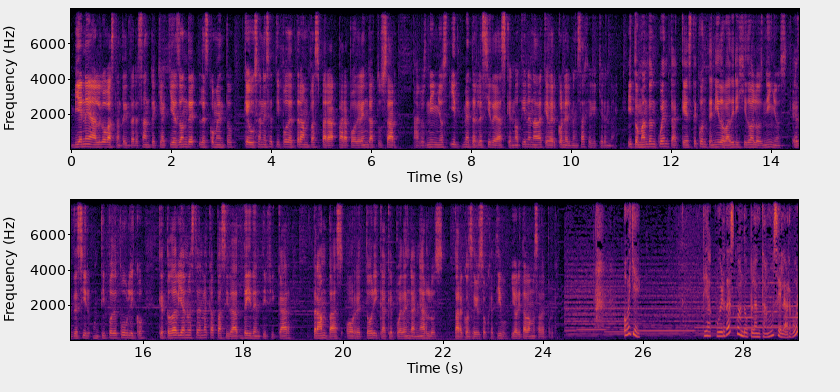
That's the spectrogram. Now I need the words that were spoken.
viene algo bastante interesante, que aquí es donde les comento que usan ese tipo de trampas para, para poder engatusar a los niños y meterles ideas que no tienen nada que ver con el mensaje que quieren dar. Y tomando en cuenta que este contenido va dirigido a los niños, es decir, un tipo de público que todavía no está en la capacidad de identificar trampas o retórica que pueda engañarlos para conseguir su objetivo. Y ahorita vamos a ver por qué. Oye, ¿te acuerdas cuando plantamos el árbol?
